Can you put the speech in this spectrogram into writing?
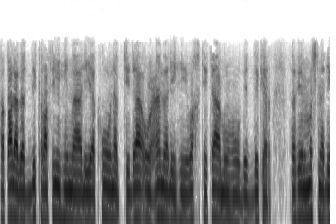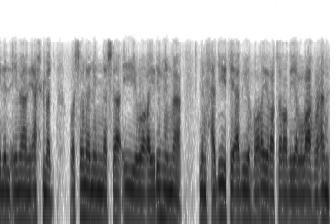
فطلب الذكر فيهما ليكون ابتداء عمله واختتامه بالذكر. ففي المسند للإمام أحمد وسنن النسائي وغيرهما من حديث أبي هريرة رضي الله عنه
